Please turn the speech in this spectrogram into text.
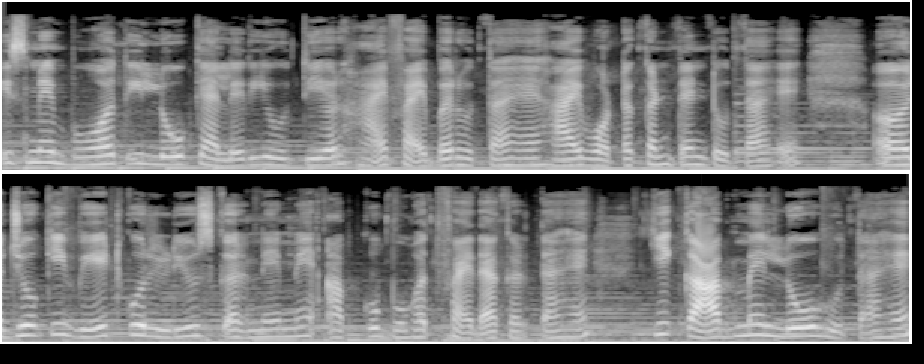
इसमें बहुत ही लो कैलोरी होती है और हाई फाइबर होता है हाई वाटर कंटेंट होता है जो कि वेट को रिड्यूस करने में आपको बहुत फ़ायदा करता है। ये काब में लो होता है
